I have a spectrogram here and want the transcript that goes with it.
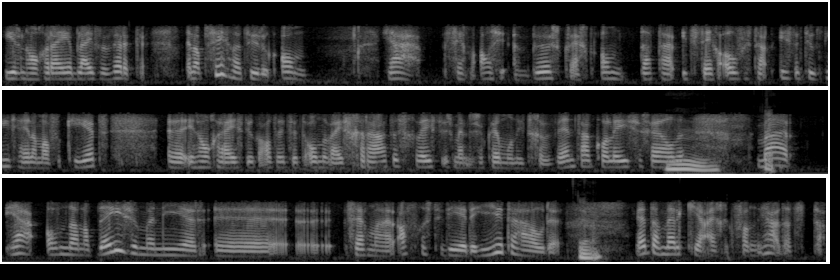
hier in Hongarije blijven werken. En op zich natuurlijk om, ja, zeg maar, als je een beurs krijgt, omdat daar iets tegenover staat, is natuurlijk niet helemaal verkeerd. Eh, in Hongarije is natuurlijk altijd het onderwijs gratis geweest, dus men is ook helemaal niet gewend aan collegegelden. Hmm. Maar ja, om dan op deze manier, eh, zeg maar, afgestudeerden hier te houden... Ja. Ja, dan merk je eigenlijk van, ja, dat, dat,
